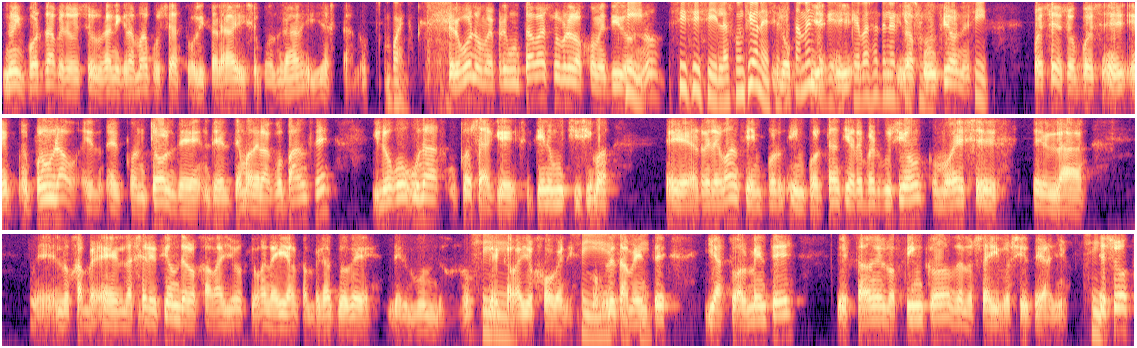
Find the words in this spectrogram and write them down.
no importa, pero ese organigrama pues se actualizará y se pondrá y ya está, ¿no? Bueno, Pero bueno, me preguntaba sobre los cometidos, sí, ¿no? sí, sí, sí, las funciones, lo- exactamente, y- que, y- que vas a tener y que las asumir. funciones. Sí, Pues eso, pues eh, eh, por un lado el, el control de- del tema de la Copa ANCE y luego una cosa que tiene muchísima eh, relevancia, impor- importancia y repercusión, como es eh, la, eh, los la selección de los caballos que van a ir al campeonato de- del mundo, ¿no? Sí. de caballos jóvenes, Sí, concretamente, y actualmente están en los 5, de los 6 y los 7 años. Eso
